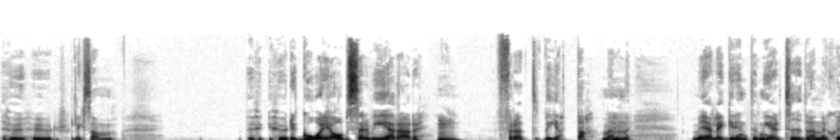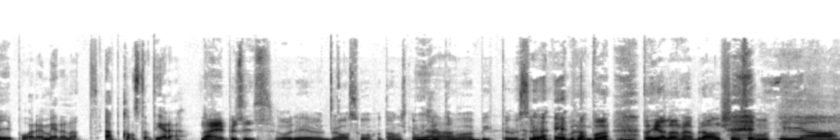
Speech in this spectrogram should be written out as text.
Hur, hur, liksom, hu- hur det går. Jag observerar Mm. för att veta. Men, men jag lägger inte mer tid och energi på det mer än att, att konstatera. Nej, precis. Och det är väl bra så. För att annars kan man Ja. sitta och vara bitter och sur på, på, på hela den här branschen som, Ja.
